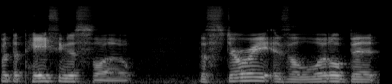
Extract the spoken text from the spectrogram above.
but the pacing is slow the story is a little bit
